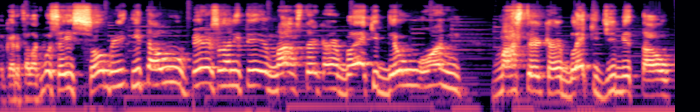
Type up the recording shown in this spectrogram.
eu quero falar com vocês sobre Itaú Personalité Mastercard Black Deu One Mastercard Black de metal,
